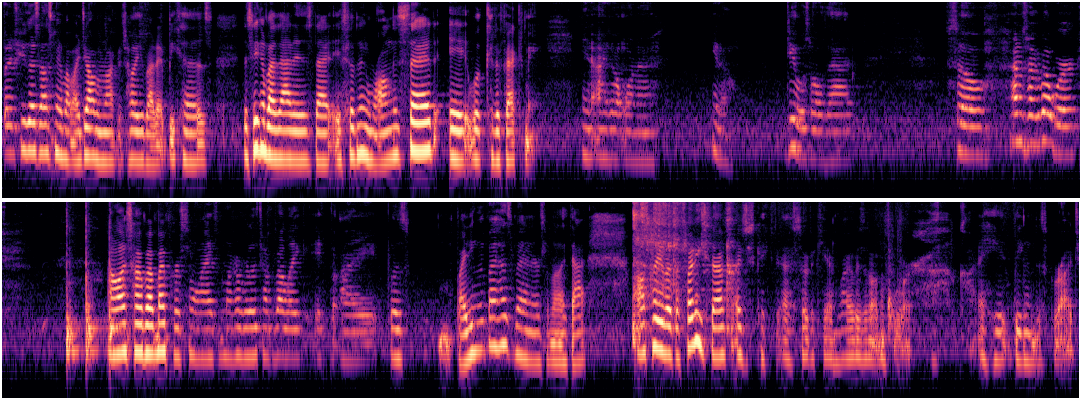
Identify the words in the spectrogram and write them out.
but if you guys ask me about my job, I'm not going to tell you about it because the thing about that is that if something wrong is said, it what could affect me. And I don't want to, you know, deal with all that. So I don't talk about work. I don't want to talk about my personal life. I'm not to really talk about, like, if I was fighting with my husband or something like that. I'll tell you about the funny stuff. I just kicked a soda can. Why was it on the floor? I hate being in this garage.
